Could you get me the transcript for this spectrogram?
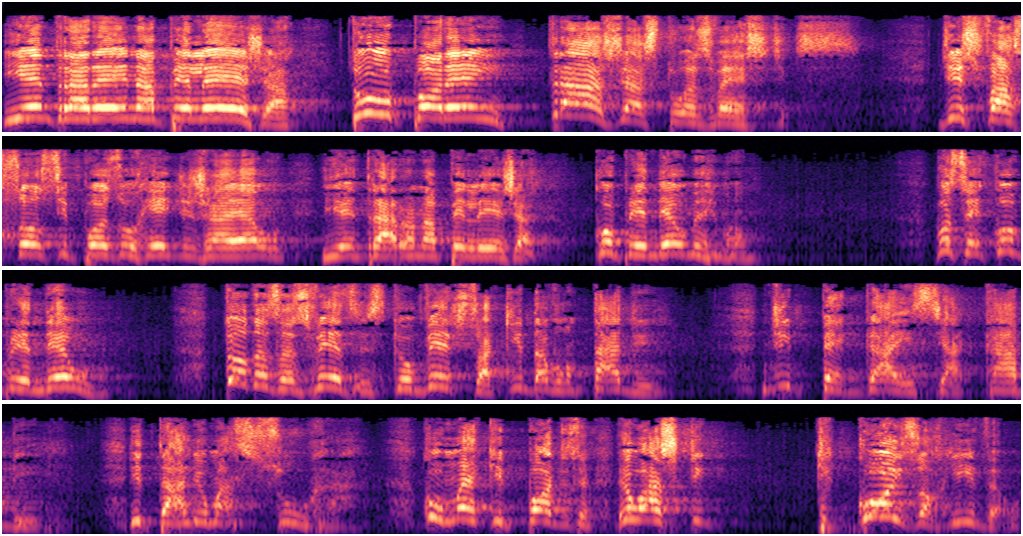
e entrarei na peleja. Tu, porém, traja as tuas vestes. Disfarçou-se, pois, o rei de Israel e entraram na peleja. Compreendeu, meu irmão? Você compreendeu? Todas as vezes que eu vejo isso aqui, dá vontade de pegar esse acabe e dar-lhe uma surra como é que pode ser? Eu acho que que coisa horrível.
